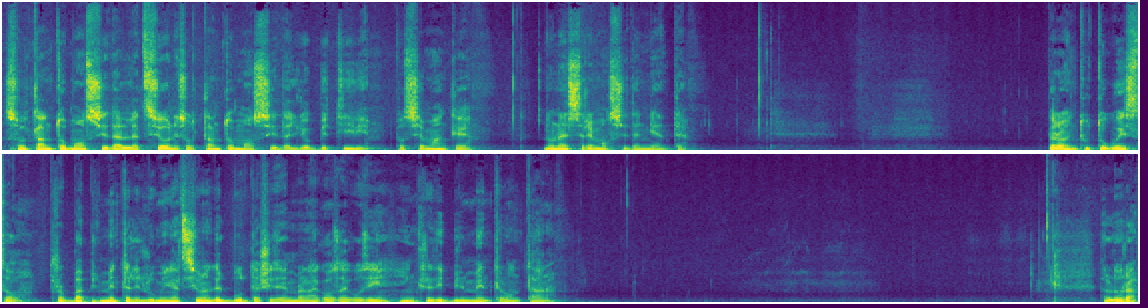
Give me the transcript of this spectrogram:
soltanto mossi dalle azioni, soltanto mossi dagli obiettivi, possiamo anche non essere mossi da niente. Però in tutto questo probabilmente l'illuminazione del Buddha ci sembra una cosa così incredibilmente lontana. Allora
